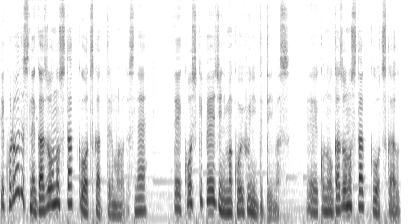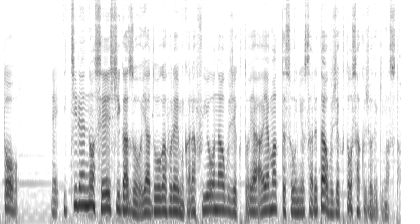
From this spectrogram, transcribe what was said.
でこれはですね画像のスタックを使っているものですね。で公式ページにまこういうふうに出ています。えー、この画像のスタックを使うと一連の静止画像や動画フレームから不要なオブジェクトや誤って挿入されたオブジェクトを削除できますと。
